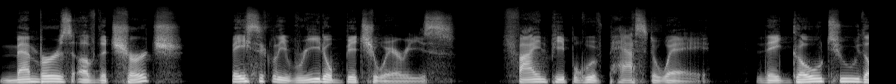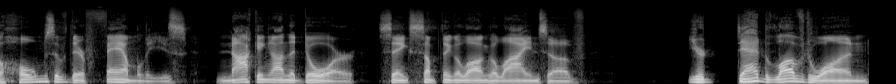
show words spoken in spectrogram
members of the church basically read obituaries, find people who have passed away, they go to the homes of their families, knocking on the door, saying something along the lines of, Your dead loved one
